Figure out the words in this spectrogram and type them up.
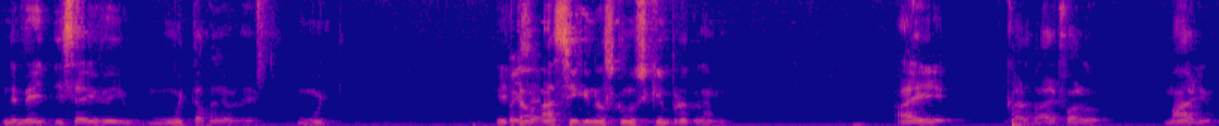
no meio disso aí veio muita violência. Muito. Então, é. assim que nós conseguimos o programa. Aí, Carvalho falou, Mário,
